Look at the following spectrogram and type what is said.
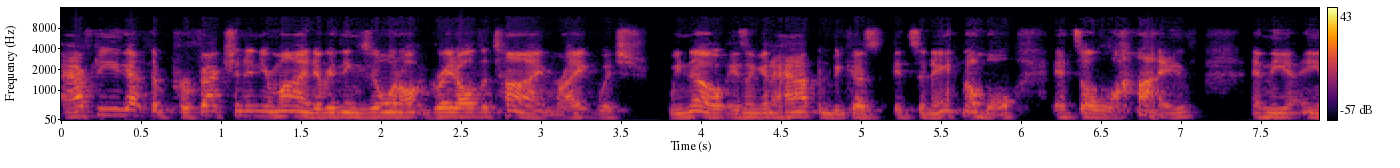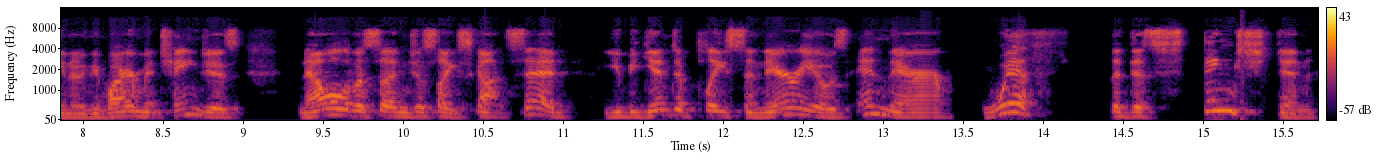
after you got the perfection in your mind, everything's going all, great all the time, right? Which we know isn't going to happen because it's an animal, it's alive, and the you know the environment changes. Now all of a sudden, just like Scott said, you begin to place scenarios in there with the distinction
